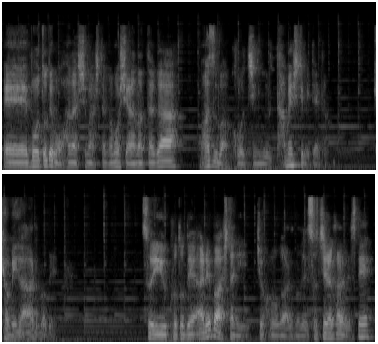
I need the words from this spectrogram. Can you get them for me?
えー、冒頭でもお話しましたが、もしあなたが、まずはコーチング試してみたいと、興味があるので、そういうことであれば、下に情報があるので、そちらからですね、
